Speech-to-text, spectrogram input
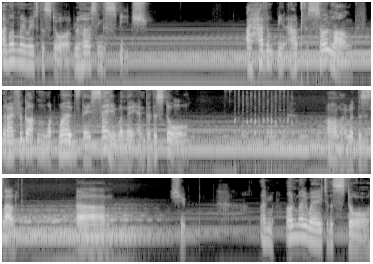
I'm on my way to the store, rehearsing the speech. I haven't been out for so long that I've forgotten what words they say when they enter the store. Oh my word, this is loud. Um. Shoot. I'm on my way to the store.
